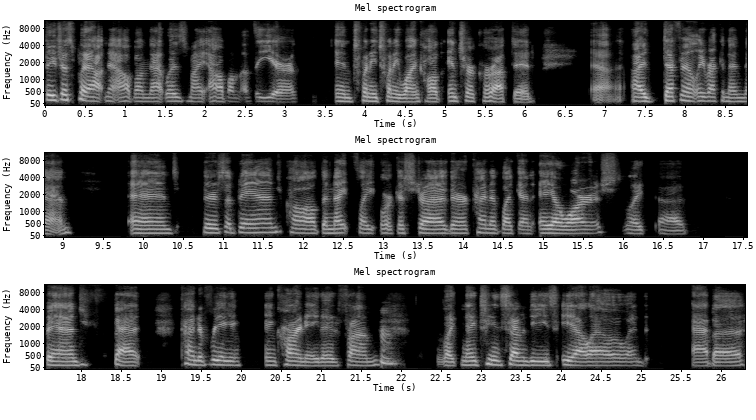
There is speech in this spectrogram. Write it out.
they just put out an album that was my album of the year in 2021 called Intercorrupted. Uh, I definitely recommend them. And there's a band called the Night Flight Orchestra. They're kind of like an AOR-ish like uh, band that kind of reincarnated from Hmm. like 1970s ELO and ABBA.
